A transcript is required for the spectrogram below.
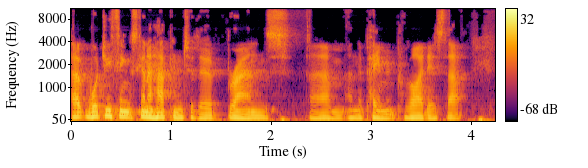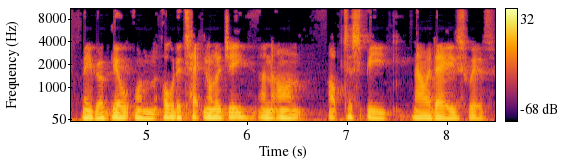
Uh, what do you think is going to happen to the brands um, and the payment providers that maybe are built on older technology and aren't up to speed nowadays with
